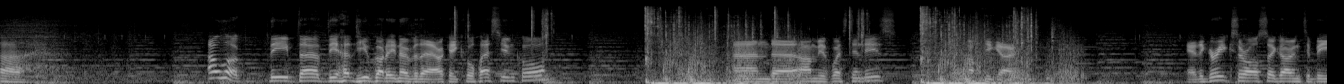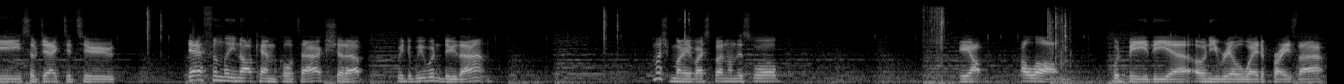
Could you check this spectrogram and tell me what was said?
Uh. Oh, look. The, the, the, you got in over there. Okay, cool. Hessian Corps. And uh, Army of West Indies. Off you go. Yeah, the Greeks are also going to be subjected to definitely not chemical attacks. Shut up. We, we wouldn't do that. How much money have I spent on this war? Yep, a lot would be the uh, only real way to phrase that.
